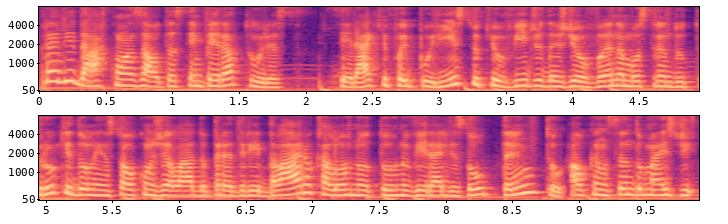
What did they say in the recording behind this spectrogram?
para lidar com as altas temperaturas. Será que foi por isso que o vídeo da Giovanna mostrando o truque do lençol congelado para driblar o calor noturno viralizou tanto, alcançando mais de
